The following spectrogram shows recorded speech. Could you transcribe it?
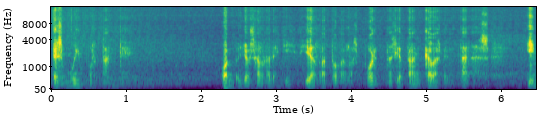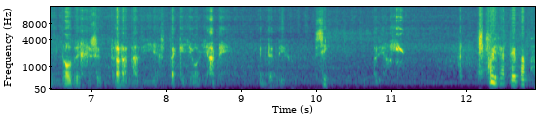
Es muy importante. Cuando yo salga de aquí, cierra todas las puertas y atranca las ventanas. Y no dejes entrar a nadie hasta que yo llame. ¿Entendido? Sí. Cuídate, papá.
